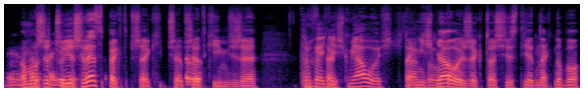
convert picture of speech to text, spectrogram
Więc A może tak czujesz respekt prze, prze, przed kimś, że Trochę tak, nieśmiałość. tak taką. nieśmiałość, że ktoś jest jednak, no bo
